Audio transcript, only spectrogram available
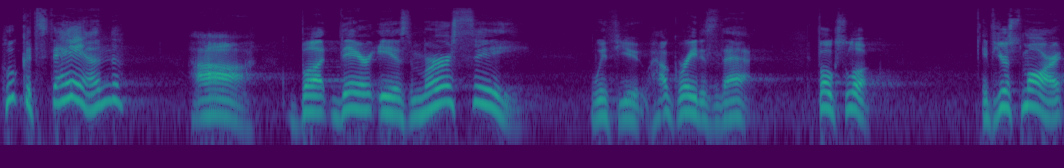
who could stand? Ah, but there is mercy with you. How great is that? Folks, look, if you're smart,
